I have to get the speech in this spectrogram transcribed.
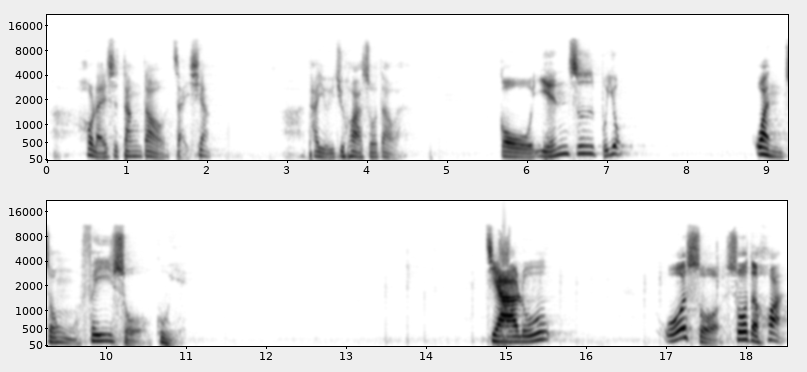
啊，后来是当到宰相，啊，他有一句话说到啊，苟言之不用，万中非所故也。假如我所说的话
